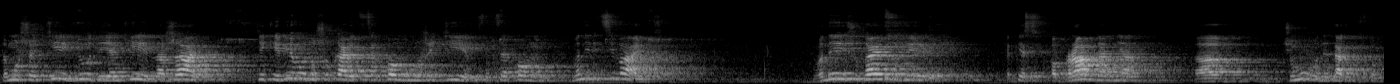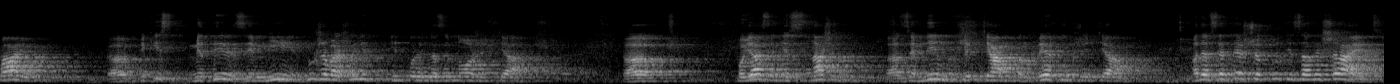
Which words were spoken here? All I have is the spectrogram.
Тому що ті люди, які, на жаль, тільки вигоду шукають в церковному житті, в церковному, вони відсіваються. Вони шукають собі якесь оправдання, чому вони так поступають, е, якісь мети земні, дуже важливі інколи для земного життя, е, пов'язані з нашим е, земним життям, конкретним життям. Але все те, що тут і залишається,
